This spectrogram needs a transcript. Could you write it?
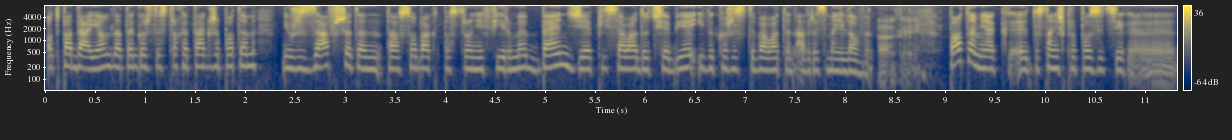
odpadają, dlatego, że to jest trochę tak, że potem już zawsze ten, ta osoba po stronie firmy będzie pisała do ciebie i wykorzystywała ten adres mailowy. Okay. Potem, jak y, dostaniesz propozycję, y,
